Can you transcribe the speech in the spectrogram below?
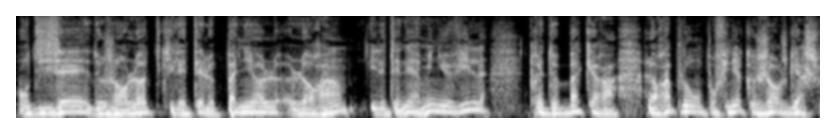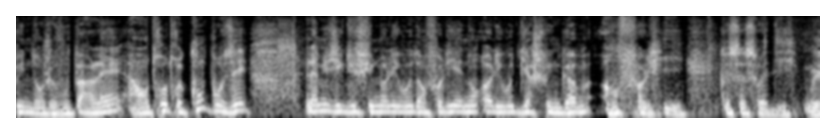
On disait de Jean Lotte qu'il était le pagnol lorrain. Il était né à Migneville, près de Baccarat. Alors rappelons, pour finir, que Georges Gershwin, dont je vous parlais, a entre autres composé la musique du film Hollywood en folie et non Hollywood Gershwin Gum en folie. Que ce soit dit. Oui,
